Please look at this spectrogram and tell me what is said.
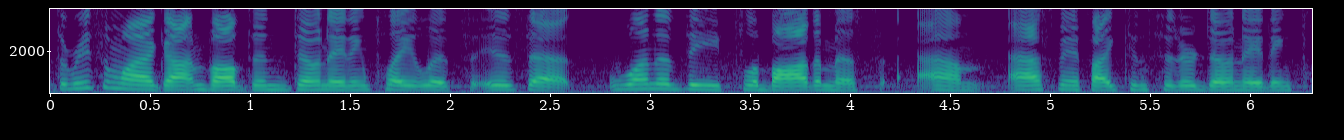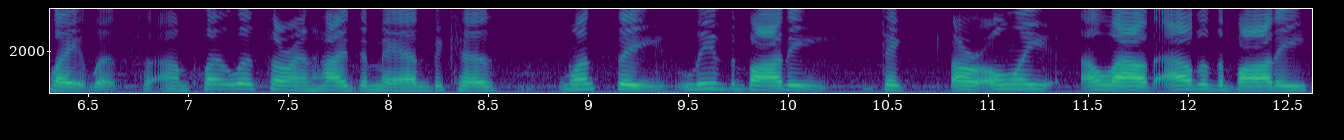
The reason why I got involved in donating platelets is that one of the phlebotomists um, asked me if I'd consider donating platelets. Um, platelets are in high demand because once they leave the body, they are only allowed out of the body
